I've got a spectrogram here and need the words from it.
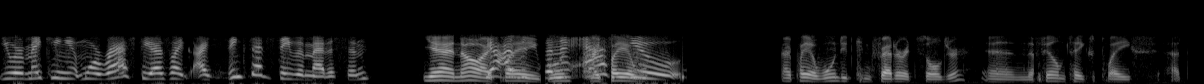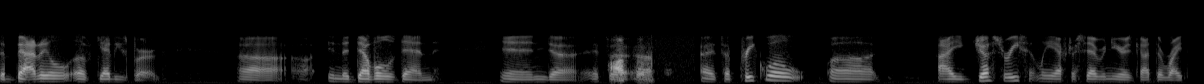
you were making it more raspy. I was like, I think that's David Madison. Yeah, no, I yeah, play I was gonna wound- I play a you. I play a wounded Confederate soldier, and the film takes place at the Battle of Gettysburg, uh, in the Devil's Den, and uh, it's Awesome. a, a it's a prequel. Uh, I just recently, after seven years, got the rights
